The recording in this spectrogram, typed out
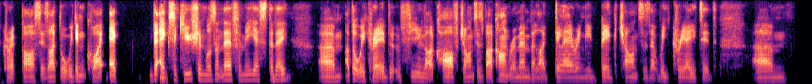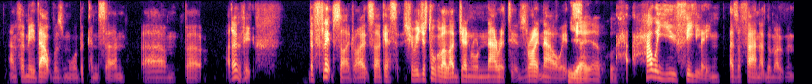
correct passes. I thought we didn't quite ex- the execution wasn't there for me yesterday. Um, I thought we created a few like half chances, but I can't remember like glaringly big chances that we created. Um, and for me, that was more the concern. Um, but I don't think the flip side, right? So I guess should we just talk about like general narratives right now? It's yeah, yeah, of course. h- how are you feeling as a fan at the moment?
